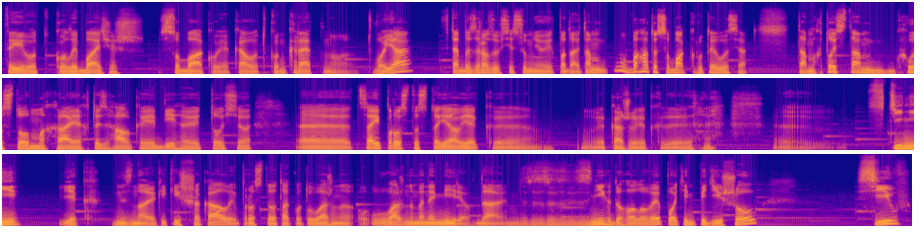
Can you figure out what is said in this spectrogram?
Ти, от коли бачиш собаку, яка от конкретно твоя, в тебе зразу всі сумніви відпадають. Там ну, багато собак крутилося. Там хтось там хвостом махає, хтось гавкає, бігає, то сьо. Е, цей просто стояв як, е, ну, я кажу, як е, е, в тіні, як не знаю, як якийсь шакал, і просто отак от уважно, уважно мене міряв. Да. З, з- з ніг до голови, потім підійшов, сів,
